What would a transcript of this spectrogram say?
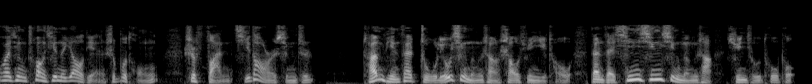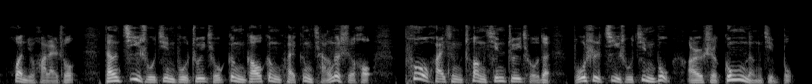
坏性创新的要点是不同，是反其道而行之。产品在主流性能上稍逊一筹，但在新兴性能上寻求突破。换句话来说，当技术进步追求更高、更快、更强的时候，破坏性创新追求的不是技术进步，而是功能进步。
